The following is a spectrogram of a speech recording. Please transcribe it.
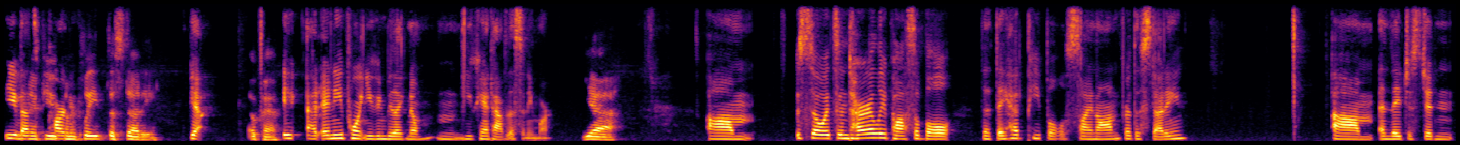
Even that's if you complete the study. Okay. It, at any point, you can be like, no, mm, you can't have this anymore. Yeah. Um, so it's entirely possible that they had people sign on for the study um, and they just didn't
